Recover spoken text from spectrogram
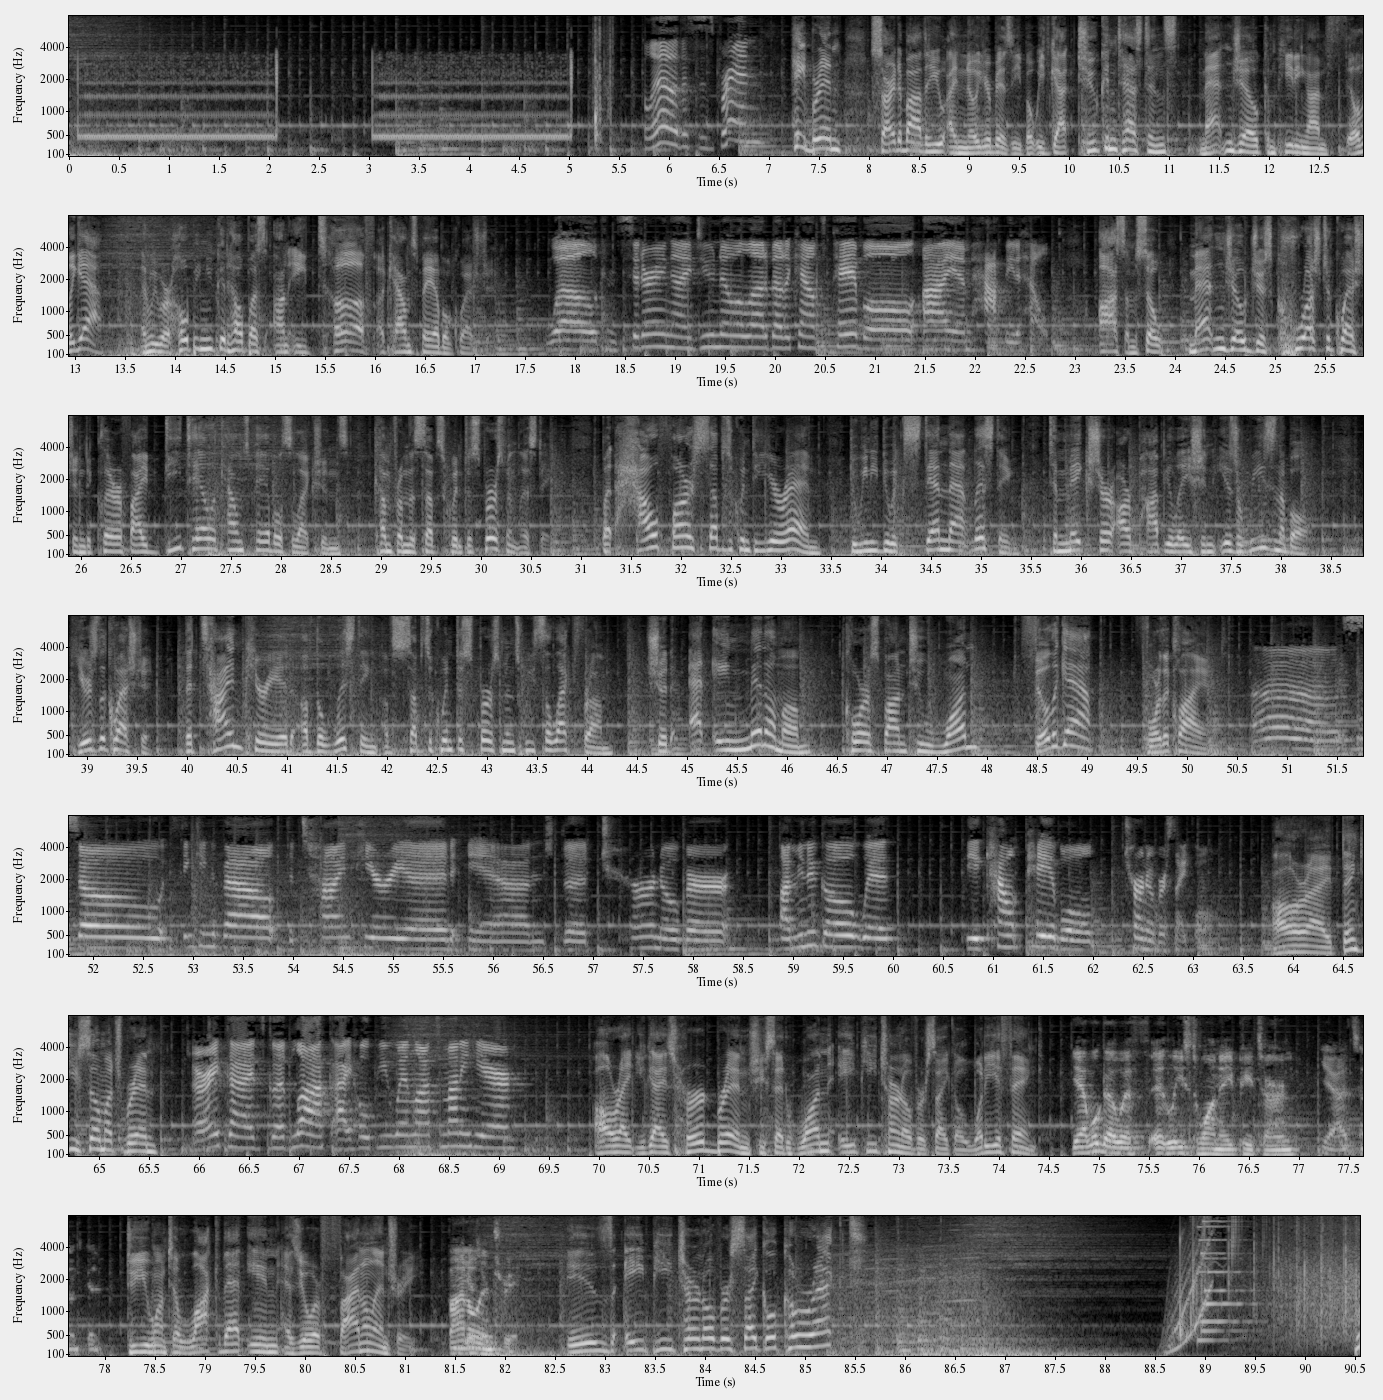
Hello, this is Bryn. Hey, Bryn. Sorry to bother you. I know you're busy, but we've got two contestants, Matt and Joe, competing on Fill the Gap, and we were hoping you could help us on a tough accounts payable question. Well, considering I do know a lot about accounts payable, I am happy to help. Awesome. So, Matt and Joe just crushed a question to clarify detail accounts payable selections come from the subsequent disbursement listing. But how far subsequent to year end do we need to extend that listing to make sure our population is reasonable? Here's the question The time period of the listing of subsequent disbursements we select from should, at a minimum, correspond to one, fill the gap for the client. Oh, so thinking about the time period and the turnover, I'm going to go with the account payable turnover cycle. All right. Thank you so much, Bryn. All right, guys, good luck. I hope you win lots of money here. All right, you guys heard Bryn. She said one AP turnover cycle. What do you think? Yeah, we'll go with at least one AP turn. Yeah, that sounds good. Do you want to lock that in as your final entry? Final Yes. entry. Is AP turnover cycle correct?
